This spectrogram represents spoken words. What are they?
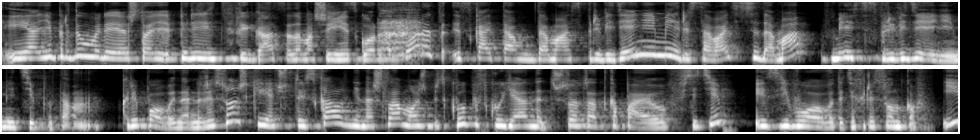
И они придумали, что передвигаться на машине из города в город, искать там дома с привидениями, рисовать эти дома вместе с привидениями, типа там криповые, наверное, рисунки. Я что-то искала, не нашла. Может быть, к выпуску я что-то откопаю в сети из его вот этих рисунков. И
